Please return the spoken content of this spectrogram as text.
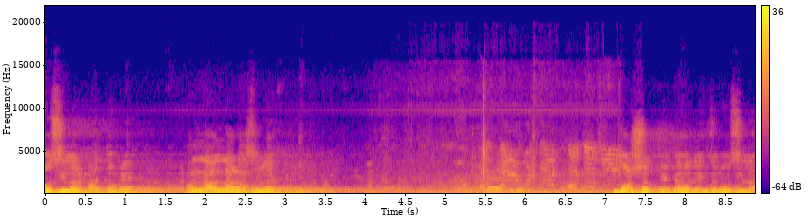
ওসিলার মাধ্যমে আল্লাহ আল্লাহ রাসুলের দর্শন পেতে হলে একজন ওসিলা,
